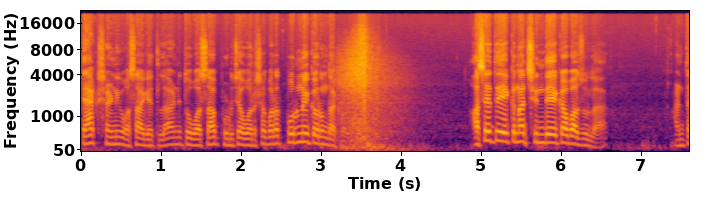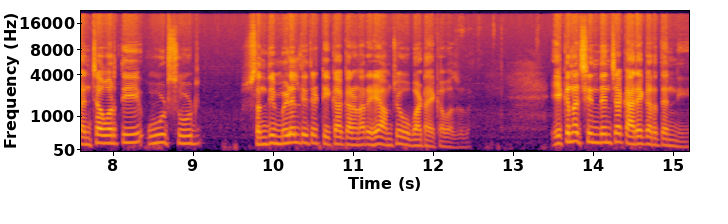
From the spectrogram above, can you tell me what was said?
त्या क्षणी वसा घेतला आणि तो वसा पुढच्या वर्षभरात पूर्ण करून दाखवला. असे ते एकनाथ शिंदे एका बाजूला आणि त्यांच्यावरती ऊट सूट संधी मिळेल तिथे टीका करणारे हे आमचे उभाटा एका बाजूला. एकनाथ शिंदेंच्या कार्यकर्त्यांनी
